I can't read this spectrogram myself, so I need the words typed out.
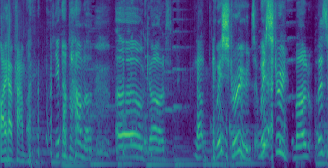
I have hammer. You have a hammer. Oh god. no, We're screwed. We're Yeah. screwed, man. This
